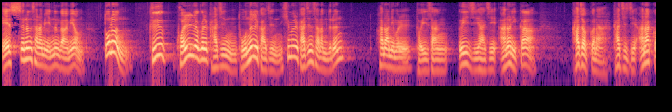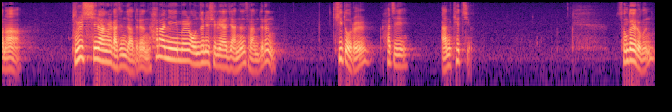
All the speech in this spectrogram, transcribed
애쓰는 사람이 있는가 하면 또는 그 권력을 가진 돈을 가진 힘을 가진 사람들은 하나님을 더 이상 의지하지 않으니까 가졌거나 가지지 않았거나 불신앙을 가진 자들은 하나님을 온전히 신뢰하지 않는 사람들은 기도를 하지 않겠지요. 성도 여러분,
